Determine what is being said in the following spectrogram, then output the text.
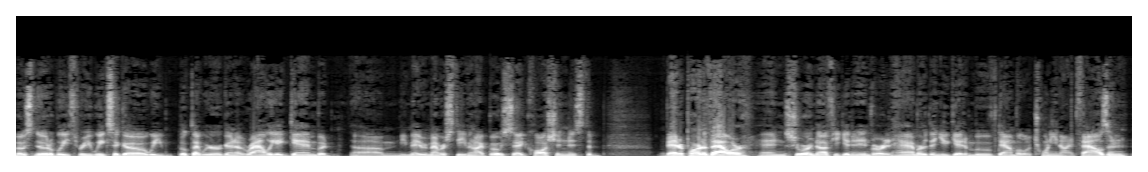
Most notably, three weeks ago, we looked like we were going to rally again, but um, you may remember Steve and I both said caution is the better part of valor. And sure enough, you get an inverted hammer, then you get a move down below 29,000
